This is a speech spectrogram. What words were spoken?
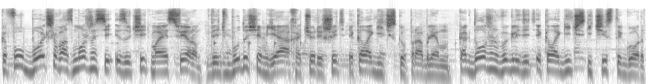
КФУ больше возможностей изучить мою сферу, ведь в будущем я хочу решить экологическую проблему. Как должен выглядеть экологически чистый город?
